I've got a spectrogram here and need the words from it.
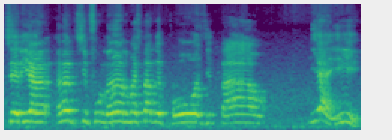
seria antes de Fulano, mas está depois e tal. E aí,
